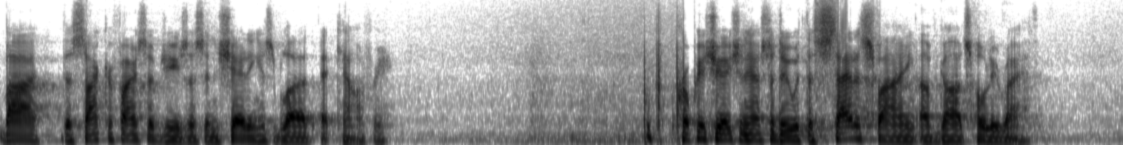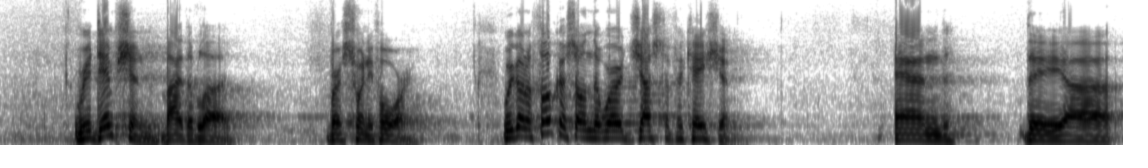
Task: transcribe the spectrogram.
by the sacrifice of Jesus in shedding his blood at Calvary. Propitiation has to do with the satisfying of God's holy wrath. Redemption by the blood. Verse 24. We're going to focus on the word justification. And the, uh,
